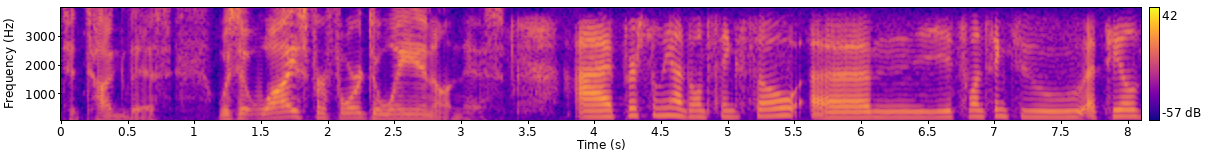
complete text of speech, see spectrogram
to tug this. Was it wise for Ford to weigh in on this? I personally, I don't think so. Um, it's one thing to appeal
